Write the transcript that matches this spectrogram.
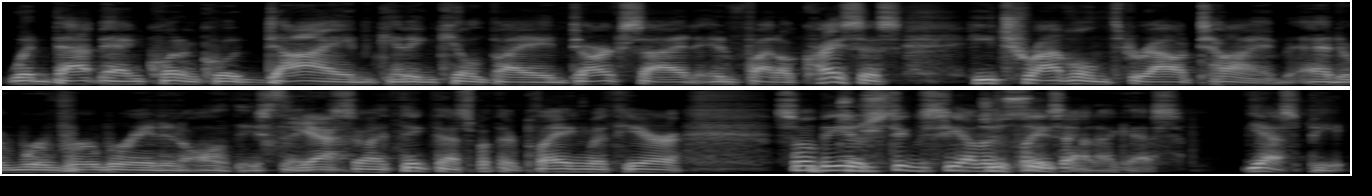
when Batman, quote unquote, died getting killed by a Darkseid in Final Crisis, he traveled throughout time and reverberated all these things. Yeah. So I think that's what they're playing with here. So it'll be Just- interesting to see how this plays so- out, I guess. Yes, Pete.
